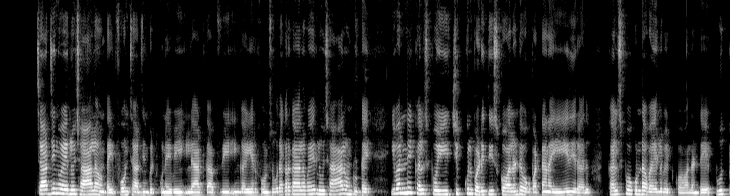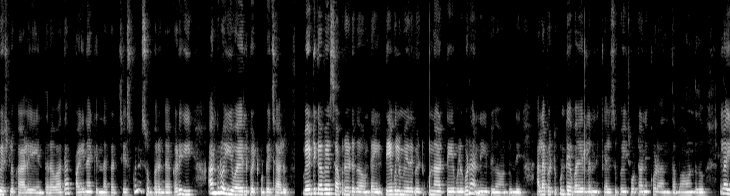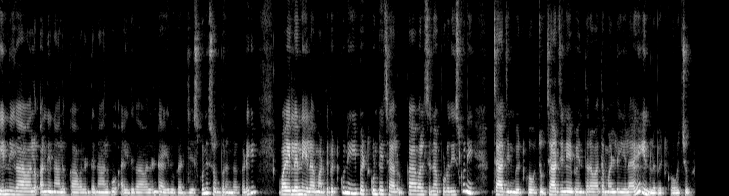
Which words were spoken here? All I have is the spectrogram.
ఛార్జింగ్ వైర్లు చాలా ఉంటాయి. ఫోన్ ఛార్జింగ్ పెట్టుకునేవి ల్యాప్టాప్వి ఇంకా ఇయర్ ఫోన్స్ రకరకాల వైర్లు చాలా ఉంటుంటాయి. ఇవన్నీ కలిసిపోయి చిక్కులు పడి తీసుకోవాలంటే ఒక పట్టాన ఏది రాదు. కలిసిపోకుండా వైర్లు పెట్టుకోవాలంటే టూత్పేస్ట్లు ఖాళీ అయిన తర్వాత పైన కింద కట్ చేసుకుని శుభ్రంగా కడిగి అందులో ఈ వైర్లు పెట్టుకుంటే చాలు. వేటికవే సపరేట్గా ఉంటాయి. టేబుల్ మీద పెట్టుకున్న టేబుల్ కూడా నీట్గా ఉంటుంది. అలా పెట్టుకుంటే వైర్లన్నీ కలిసిపోయి చూడటానికి కూడా అంత బాగుండదు. ఇలా ఎన్ని కావాలో అన్ని నాలుగు కావాలంటే నాలుగు ఐదు కావాలంటే ఐదు కట్ చేసుకొని శుభ్రంగా కడిగి వైర్లన్నీ ఇలా మడత పెట్టుకుని పెట్టుకుంటే చాలు. కావలసినప్పుడు తీసుకుని ఛార్జింగ్ పెట్టుకోవచ్చు. ఛార్జింగ్ అయిపోయిన తర్వాత మళ్ళీ ఇలాగే ఇందులో పెట్టుకోవచ్చు.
